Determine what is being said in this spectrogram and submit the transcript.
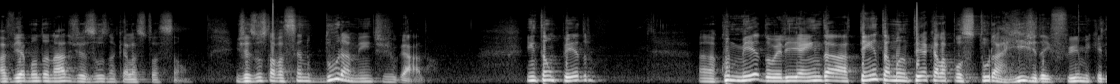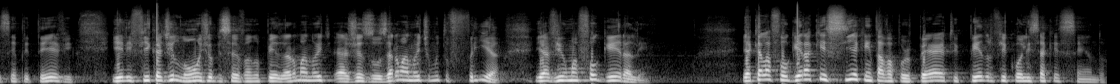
havia abandonado Jesus naquela situação. Jesus estava sendo duramente julgado. Então Pedro ah, com medo, ele ainda tenta manter aquela postura rígida e firme que ele sempre teve, e ele fica de longe observando Pedro. Era uma noite, é, Jesus, era uma noite muito fria e havia uma fogueira ali. E aquela fogueira aquecia quem estava por perto, e Pedro ficou ali se aquecendo,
